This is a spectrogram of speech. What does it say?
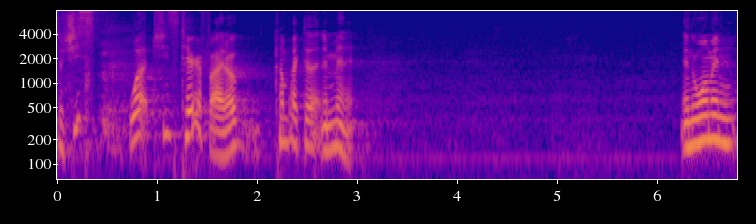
So she's what? She's terrified. I'll come back to that in a minute. And the woman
